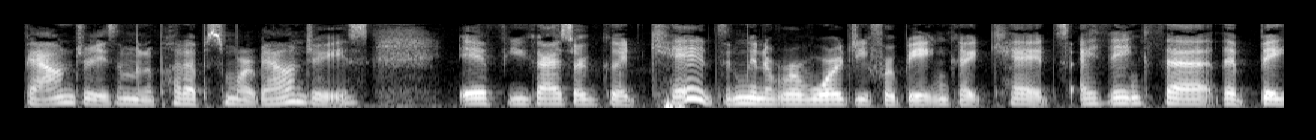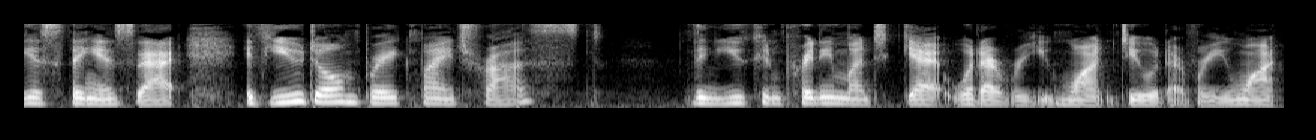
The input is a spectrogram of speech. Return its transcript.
boundaries. I'm going to put up some more boundaries. If you guys are good kids, I'm going to reward you for being good kids. I think the the biggest thing is that if you don't break my trust, then you can pretty much get whatever you want, do whatever you want.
